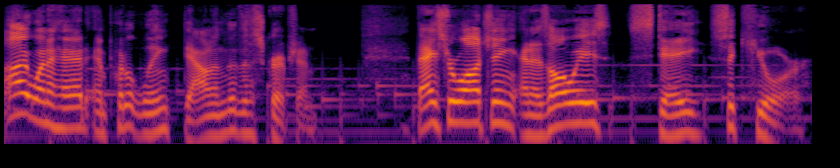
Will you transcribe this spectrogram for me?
I went ahead and put a link down in the description. Thanks for watching, and as always, stay secure.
